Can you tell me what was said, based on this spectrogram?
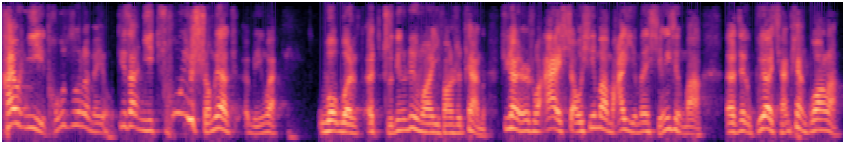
还有你投资了没有？第三，你出于什么呀？明白？我我呃指定另外一方是骗子，就像有人说，哎，小心吧，蚂蚁们醒醒吧，呃，这个不要钱骗光了。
